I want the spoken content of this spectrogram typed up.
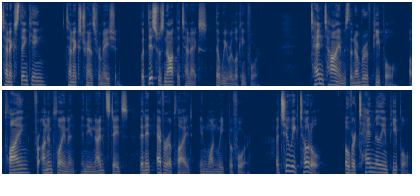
10x thinking, 10x transformation. But this was not the 10x that we were looking for. 10 times the number of people applying for unemployment in the United States than it ever applied in one week before. A two-week total, over 10 million people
